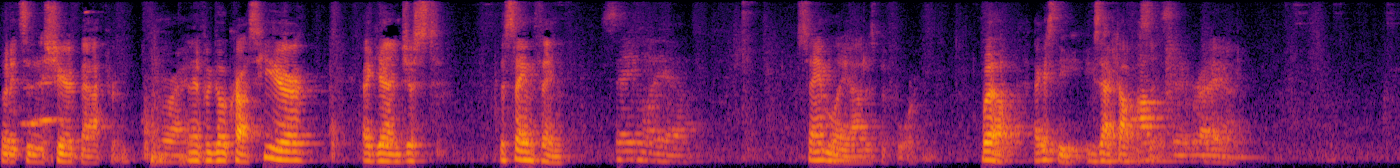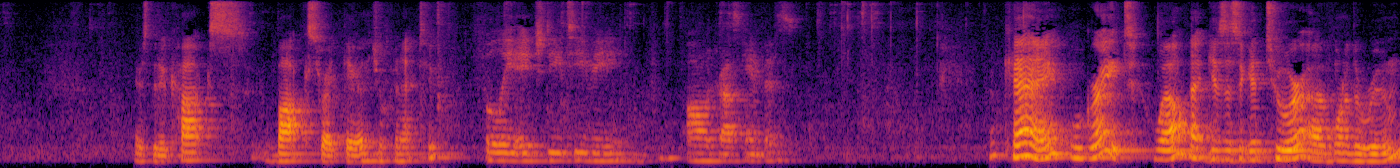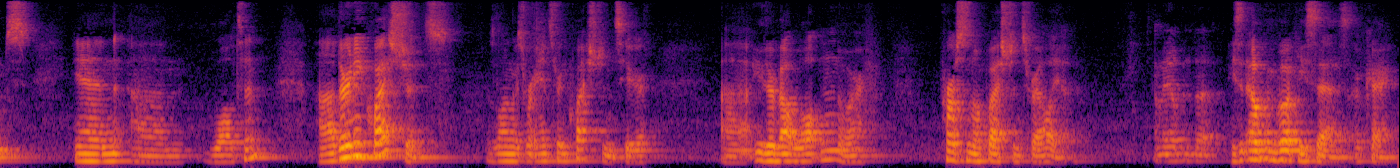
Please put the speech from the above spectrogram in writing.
but it's in the shared bathroom. Right. And if we go across here, again, just the same thing. Same layout. Same layout as before. Well, I guess the exact opposite. Opposite, right. Yeah. There's the new Cox box right there that you'll connect to. Fully HD TV, all across campus. Okay, well, great. Well, that gives us a good tour of one of the rooms in um, Walton. Uh, are there any questions? As long as we're answering questions here, uh, either about Walton or personal questions for Elliot. I'm an open book. He's an open book, he says. Okay.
